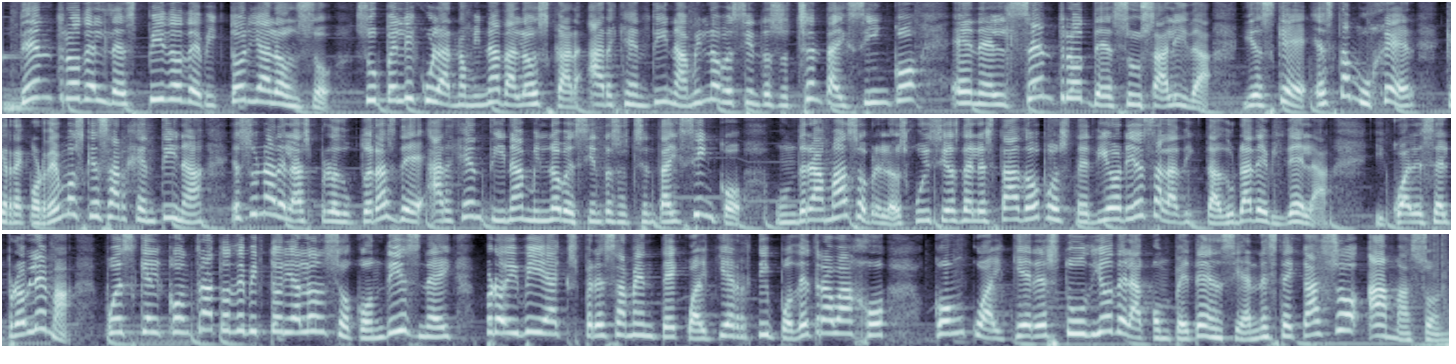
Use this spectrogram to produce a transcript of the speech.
Dentro del despido de Victoria Alonso, su película nominada al Oscar Argentina 1985 en el centro de su salida. Y es que esta mujer, que recordemos que es argentina, es una de las productoras de Argentina 1985, un drama sobre los juicios del Estado posteriores a la dictadura de Videla. ¿Y cuál es el problema? Pues que el contrato de Victoria Alonso con Disney prohibía expresamente cualquier tipo de trabajo con cualquier estudio de la competencia, en este caso Amazon.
